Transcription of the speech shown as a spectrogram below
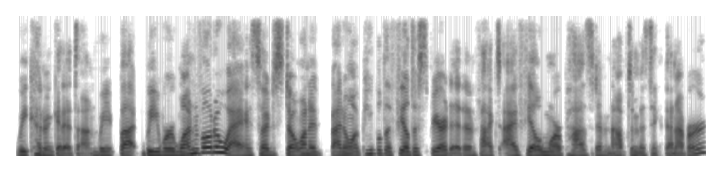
we couldn't get it done. We but we were one vote away. So I just don't want to I don't want people to feel dispirited. In fact, I feel more positive and optimistic than ever.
